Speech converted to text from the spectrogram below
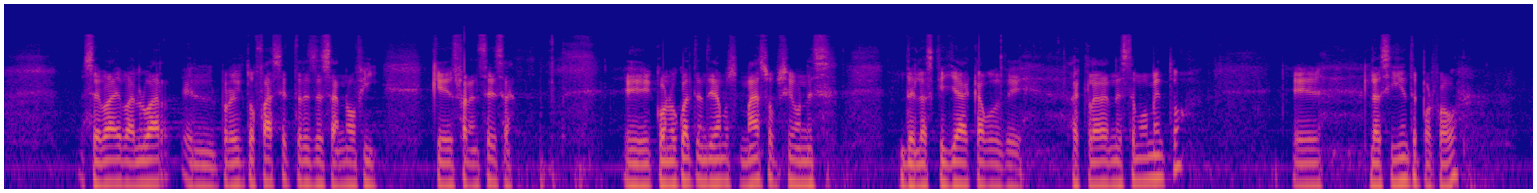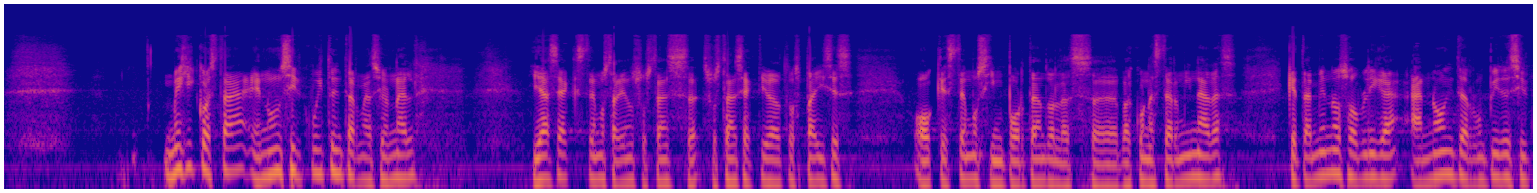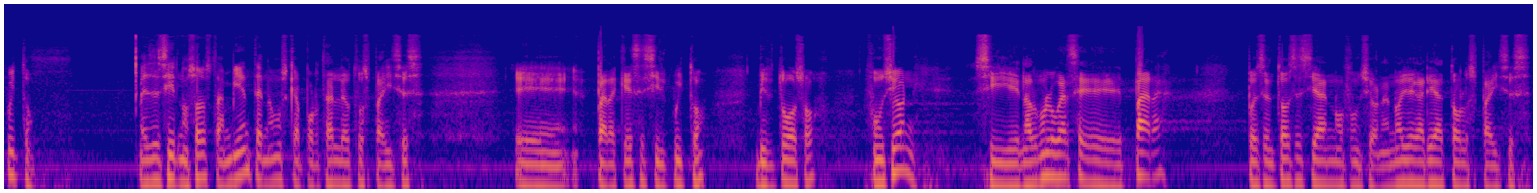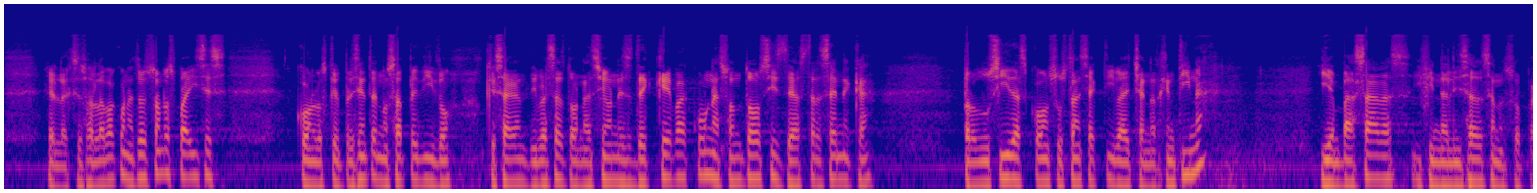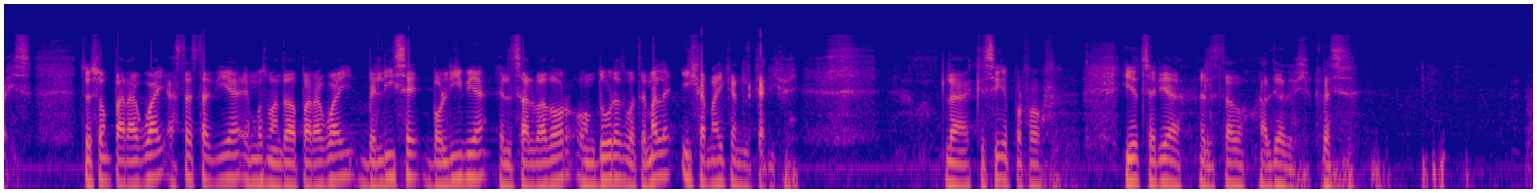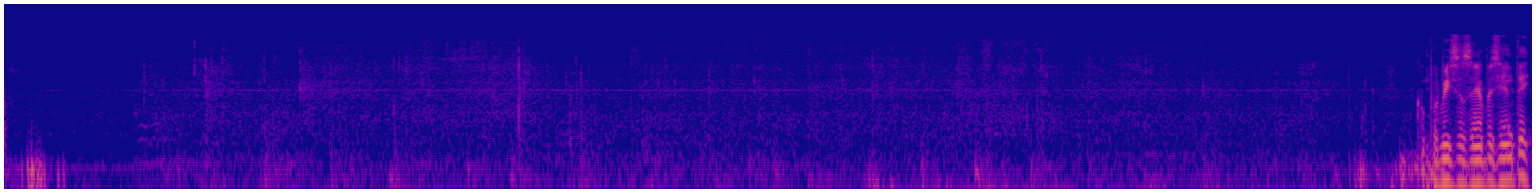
se va a evaluar el proyecto fase 3 de Sanofi, que es francesa, eh, con lo cual tendríamos más opciones de las que ya acabo de aclarar en este momento. Eh, la siguiente, por favor. México está en un circuito internacional, ya sea que estemos trayendo sustancia, activa de otros países o que estemos importando las eh, vacunas terminadas, que también nos obliga a no interrumpir el circuito. Es decir, nosotros también tenemos que aportarle a otros países eh, para que ese circuito virtuoso funcione. Si en algún lugar se para, pues entonces ya no funciona, no llegaría a todos los países el acceso a la vacuna. Entonces son los países con los que el presidente nos ha pedido que se hagan diversas donaciones de qué vacunas son dosis de AstraZeneca producidas con sustancia activa hecha en Argentina y envasadas y finalizadas en nuestro país. Entonces son Paraguay, hasta este día hemos mandado a Paraguay, Belice, Bolivia, El Salvador, Honduras, Guatemala y Jamaica en el Caribe. La que sigue, por favor. Y este sería el estado al día de hoy. Gracias. Con permiso, señor presidente.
